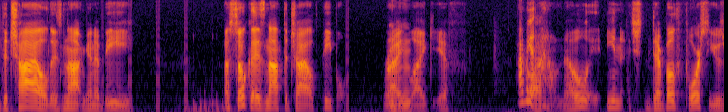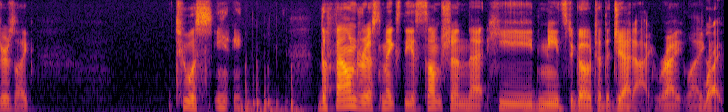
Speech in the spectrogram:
the child is not going to be Ahsoka is not the child's people, right? Mhm. Like if I mean, Oh. I don't know, you know, they're both force users like to us the foundress makes the assumption that he needs to go to the Jedi, right? Like right.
